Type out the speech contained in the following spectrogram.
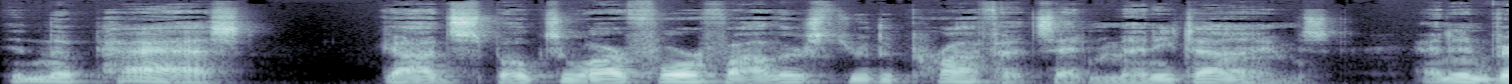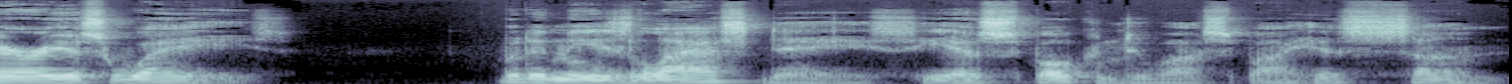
In the past, God spoke to our forefathers through the prophets at many times and in various ways. But in these last days, he has spoken to us by his Son.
